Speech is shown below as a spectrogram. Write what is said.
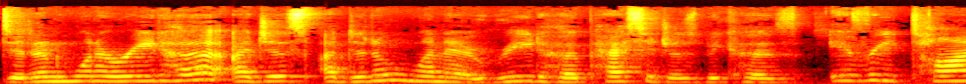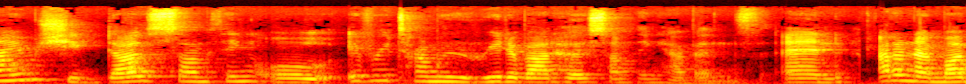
didn't want to read her, I just I didn't want to read her passages because every time she does something or every time we read about her something happens. And I don't know, my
